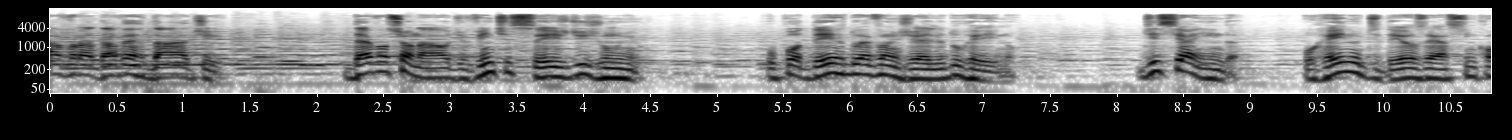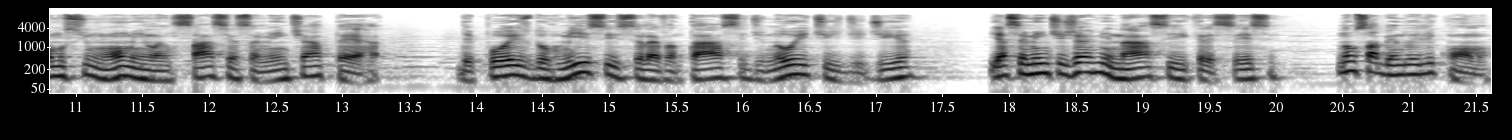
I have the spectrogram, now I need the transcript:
Palavra da Verdade. Devocional de 26 de junho. O poder do Evangelho do Reino. Disse ainda: O reino de Deus é assim como se um homem lançasse a semente à terra, depois dormisse e se levantasse de noite e de dia, e a semente germinasse e crescesse, não sabendo ele como.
